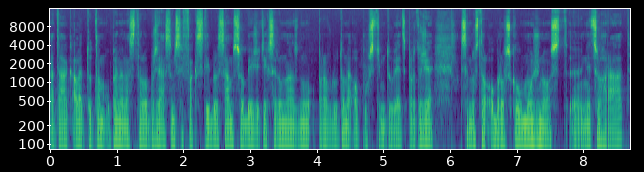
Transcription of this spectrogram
a tak, ale to tam úplně nenastalo, protože já jsem se fakt slíbil sám sobě, že těch 17 dnů opravdu to neopustím tu věc, protože jsem dostal obrovskou možnost eh, něco hrát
